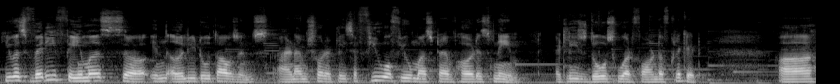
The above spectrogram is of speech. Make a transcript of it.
He was very famous uh, in early 2000s, and I'm sure at least a few of you must have heard his name, at least those who are fond of cricket. Uh,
